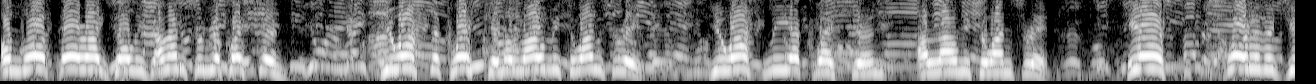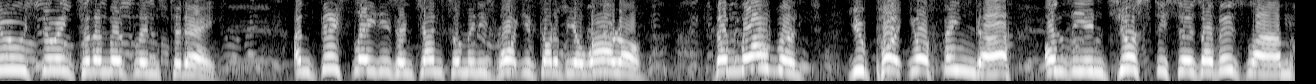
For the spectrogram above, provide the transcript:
on what their ideology, I'm answering your question. You asked a question, allow me to answer it. You asked me a question, allow me to answer it. He asked, What are the Jews doing to the Muslims today? And this, ladies and gentlemen, is what you've got to be aware of. The moment you put your finger on the injustices of Islam,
